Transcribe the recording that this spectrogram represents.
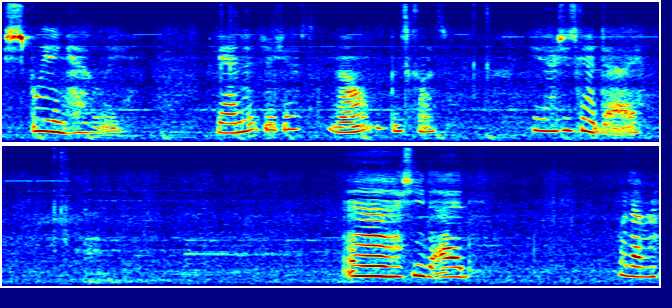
she's bleeding heavily. Bandage, I guess? No, please concentrate. Yeah, she's gonna die. Eh, she died. Whatever.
